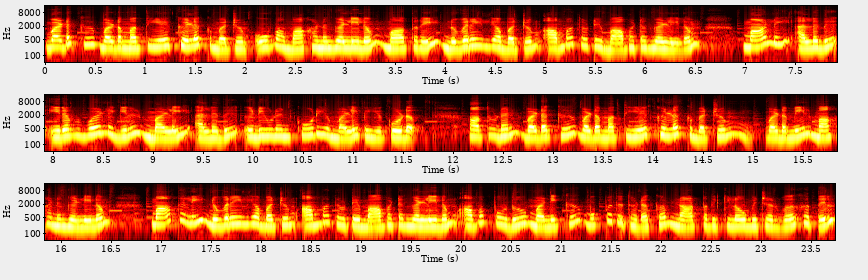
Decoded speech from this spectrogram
வடக்கு வடமத்திய கிழக்கு மற்றும் ஊவா மாகாணங்களிலும் மாத்திரை நுவரேலியா மற்றும் அம்பாத்தோட்டை மாவட்டங்களிலும் மாலை அல்லது இரவு வேளையில் மழை அல்லது இடியுடன் கூடிய மழை பெய்யக்கூடும். அத்துடன் வடக்கு வடமத்திய கிழக்கு மற்றும் வடமேல் மாகாணங்களிலும் மாத்தளி நுவரேலியா மற்றும் அம்பத்தோட்டை மாவட்டங்களிலும் அவ்வப்போது மணிக்கு முப்பது தொடக்கம் நாற்பது கிலோமீட்டர் வேகத்தில்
